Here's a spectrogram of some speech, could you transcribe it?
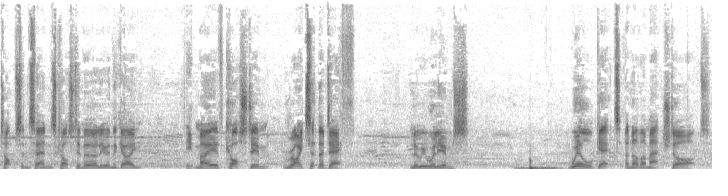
Tops and tens cost him earlier in the game. It may have cost him right at the death. Lewy Williams will get another match start.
